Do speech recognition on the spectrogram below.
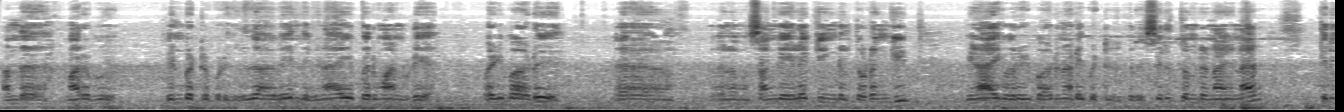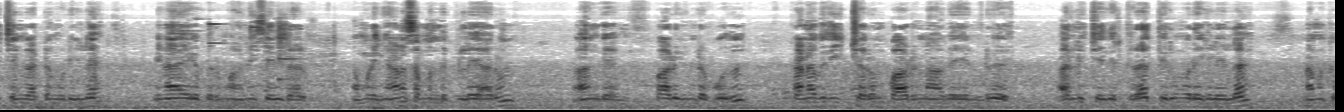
அந்த மரபு பின்பற்றப்படுகிறது. ஆகவே இந்த விநாயகப் பெருமானுடைய வழிபாடு நம்ம சங்க இலக்கியங்கள் தொடங்கி விநாயகர் வழிபாடு நடைபெற்றிருக்கிறது. சிறுத்தொண்ட நாயனார் திருச்செங்காட்டங்குடியில் விநாயகர் பெருமானை செய்கிறார். நம்முடைய ஞானசம்பந்த பிள்ளையாரும் அங்கே பாடுகின்ற போது கணபதீச்சரம் பாடுனாதே என்று அருளி செய்திருக்கிறார். திருமுறைகளில் நமக்கு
